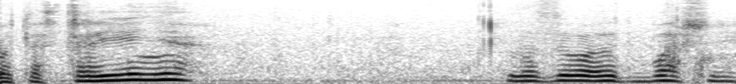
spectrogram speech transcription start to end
Какое-то строение называют башней.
